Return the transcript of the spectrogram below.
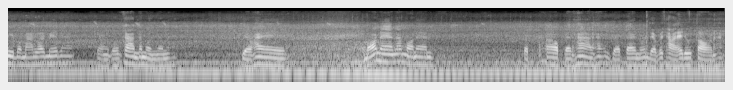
นี่ประมาณร้อยเมตรนะครับฝั่งตรงข้ามถนนกันนะเดี๋ยวให้หมอแนนนะหมอแนนกับข้าแปดห้านะฮะเดี๋ยวแปลงนู้นเดี๋ยวไปถ่ายให้ดูต่อนะฮะ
